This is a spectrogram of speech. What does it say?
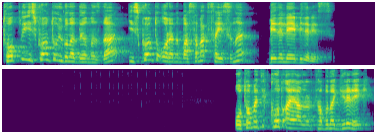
Toplu iskonto uyguladığımızda iskonto oranı basamak sayısını belirleyebiliriz. Otomatik kod ayarları tabına girerek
